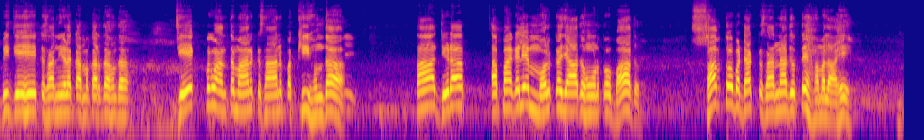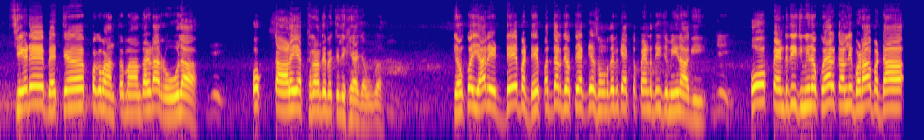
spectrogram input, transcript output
ਵੀ ਜੇ ਇਹ ਕਿਸਾਨੀ ਵਾਲਾ ਕੰਮ ਕਰਦਾ ਹੁੰਦਾ ਜੇ ਭਗਵੰਤ ਮਾਨ ਕਿਸਾਨ ਪੱਖੀ ਹੁੰਦਾ ਤਾਂ ਜਿਹੜਾ ਆਪਾਂ ਕਹ ਲਈਏ ਮੁਲਕ ਆਜ਼ਾਦ ਹੋਣ ਤੋਂ ਬਾਅਦ ਸਭ ਤੋਂ ਵੱਡਾ ਕਿਸਾਨਾਂ ਦੇ ਉੱਤੇ ਹਮਲਾ ਇਹ ਜਿਹੜੇ ਵਿੱਚ ਭਗਵੰਤ ਮਾਨ ਦਾ ਜਿਹੜਾ ਰੋਲ ਆ ਉਹ ਕਾਲੇ ਅੱਖਰਾਂ ਦੇ ਵਿੱਚ ਲਿਖਿਆ ਜਾਊਗਾ। ਕਿਉਂਕਿ ਯਾਰ ਏਡੇ ਵੱਡੇ ਪੱਧਰ ਦੇ ਉੱਤੇ ਅੱਗੇ ਸੁਣਦੇ ਵੀ ਕਿ ਇੱਕ ਪਿੰਡ ਦੀ ਜ਼ਮੀਨ ਆ ਗਈ। ਜੀ। ਉਹ ਪਿੰਡ ਦੀ ਜ਼ਮੀਨ ਅਕਵਾਇਰ ਕਰਨ ਲਈ ਬੜਾ ਵੱਡਾ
